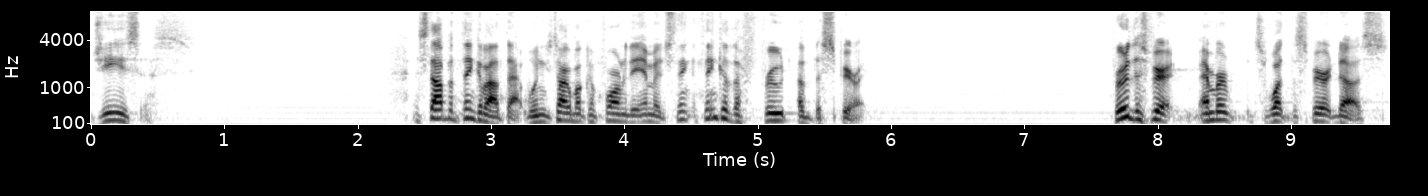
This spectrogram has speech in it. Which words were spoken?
Jesus. Stop and think about that. When you talk about conforming to the image, think, think of the fruit of the spirit. Fruit of the spirit. Remember, it's what the spirit does.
